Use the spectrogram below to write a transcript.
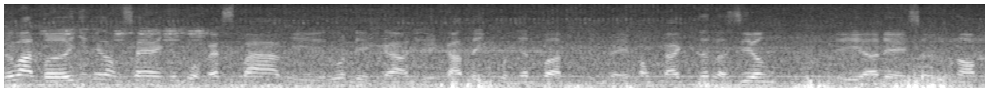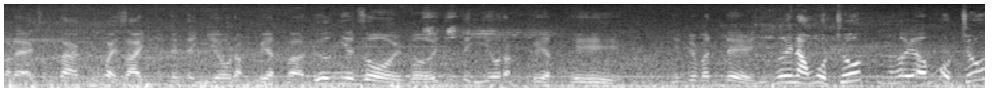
Các bạn với những cái dòng xe như của Vespa thì luôn đề cao những cái cá tính của nhân vật những cái phong cách rất là riêng thì để sở hữu nó, có lẽ chúng ta cũng phải dành những cái tình yêu đặc biệt. Và đương nhiên rồi, với những tình yêu đặc biệt thì những cái vấn đề, những hơi nóng một chút hơi ấm một chút,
